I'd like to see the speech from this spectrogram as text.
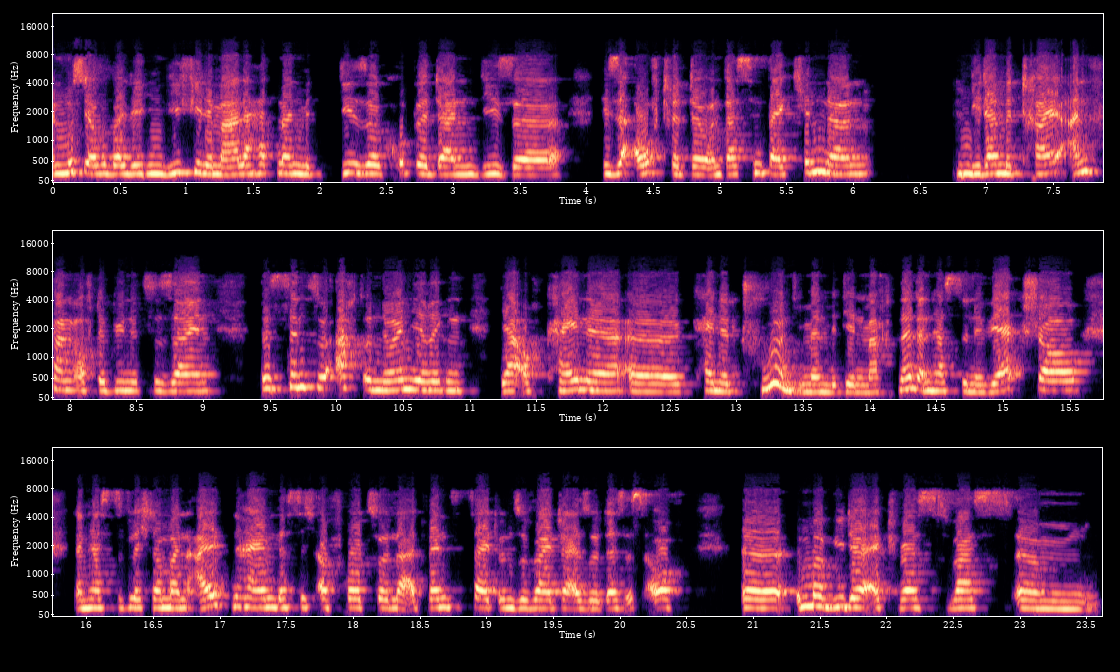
man muss ja auch überlegen, wie viele Male hat man mit dieser Gruppe dann diese, diese Auftritte. Und das sind bei Kindern die dann mit drei anfangen, auf der Bühne zu sein. Das sind so acht- und neunjährigen ja auch keine, äh, keine Touren, die man mit denen macht. Ne? Dann hast du eine Werkschau, dann hast du vielleicht nochmal ein Altenheim, das sich erfreut so in der Adventszeit und so weiter. Also das ist auch äh, immer wieder etwas, was ähm,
